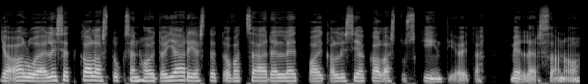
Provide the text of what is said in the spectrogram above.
ja alueelliset kalastuksenhoitojärjestöt ovat säädelleet paikallisia kalastuskiintiöitä, Meller sanoo.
